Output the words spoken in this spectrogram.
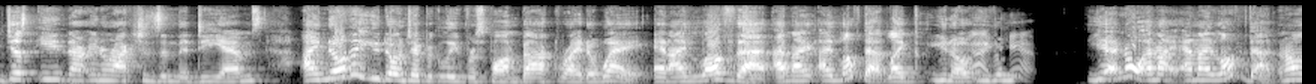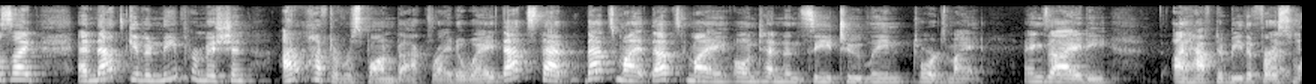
just in our interactions in the DMs, I know that you don't typically respond back right away, and I love that. And I, I love that. Like you know, Yeah, even. Yeah, no, and I and I love that. And I was like, and that's given me permission. I don't have to respond back right away. That's that. That's my that's my own tendency to lean towards my anxiety. I have to be the first one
